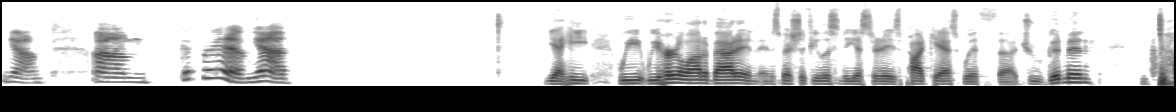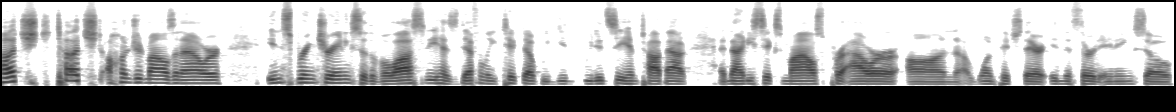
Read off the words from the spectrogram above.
Yeah. Um, good for him. Yeah. Yeah, he we we heard a lot about it, and, and especially if you listen to yesterday's podcast with uh, Drew Goodman, he touched touched 100 miles an hour in spring training, so the velocity has definitely ticked up. We did we did see him top out at 96 miles per hour on uh, one pitch there in the third inning. So,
